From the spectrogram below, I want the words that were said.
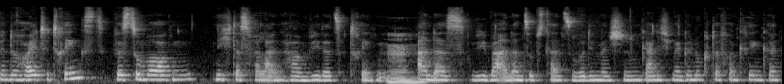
wenn du heute trinkst, wirst du morgen nicht das Verlangen haben, wieder zu trinken. Mhm. Anders wie bei anderen Substanzen, wo die Menschen gar nicht mehr genug davon kriegen können.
